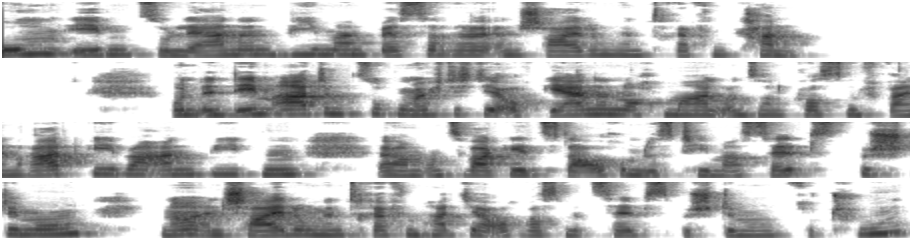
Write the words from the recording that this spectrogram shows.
um eben zu lernen, wie man bessere Entscheidungen treffen kann. Und in dem Atemzug möchte ich dir auch gerne nochmal unseren kostenfreien Ratgeber anbieten. Ähm, und zwar geht es da auch um das Thema Selbstbestimmung. Ne, Entscheidungen treffen hat ja auch was mit Selbstbestimmung zu tun.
